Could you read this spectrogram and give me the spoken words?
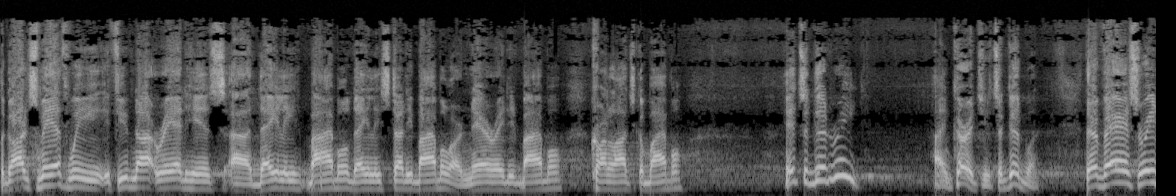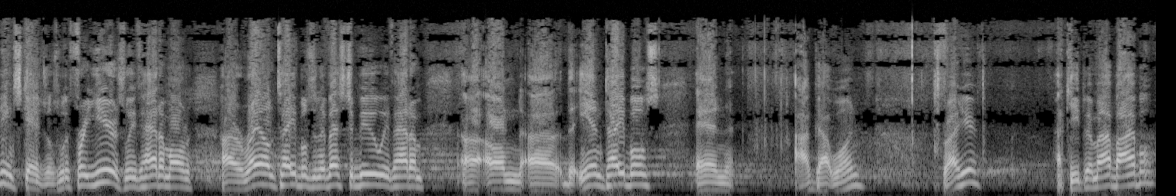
LaGard Smith, we, if you've not read his uh, daily Bible, daily study Bible, or narrated Bible, chronological Bible, it's a good read. I encourage you, it's a good one. There are various reading schedules. We, for years, we've had them on our round tables in the vestibule. We've had them uh, on uh, the end tables, and I've got one right here. I keep in my Bible.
